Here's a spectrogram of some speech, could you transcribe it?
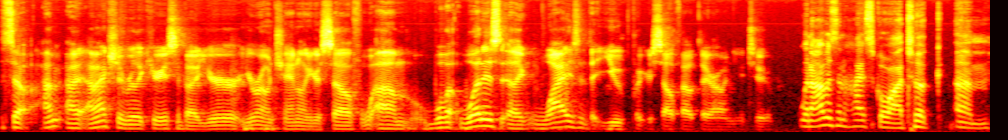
So I'm I, am i am actually really curious about your your own channel yourself. Um, what what is like? Why is it that you put yourself out there on YouTube? When I was in high school, I took um,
